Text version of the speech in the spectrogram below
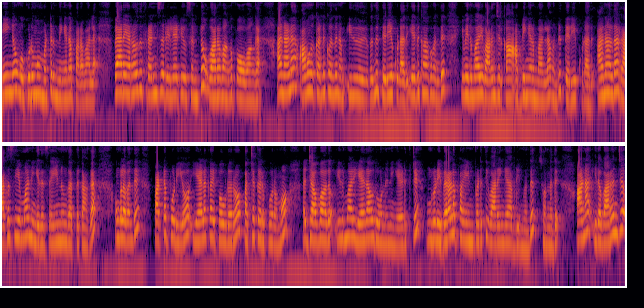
நீங்கள் உங்கள் குடும்பம் மட்டும் இருந்தீங்கன்னா பரவாயில்ல. வேறு யாராவது ஃப்ரெண்ட்ஸு ரிலேட்டிவ்ஸுன்ட்டு வரவாங்க போவாங்க. அதனால் அவங்க கண்ணுக்கு வந்து நம் இது வந்து தெரியக்கூடாது. எதுக்காக வந்து இவன் இது மாதிரி வரைஞ்சிருக்கான் அப்படிங்கிற மாதிரிலாம் வந்து தெரியக்கூடாது. அதனால தான் ரகசியமாக நீங்கள் இதை செய்யணுங்கிறதுக்காக உங்களை வந்து பட்டைப்பொடியோ ஏலக்காய் பவுடரோ பச்சை கருப்பூரமோ ஜவ்வாதோ இது மாதிரி ஏதாவது ஒன்று நீங்கள் எடுத்துகிட்டு உங்களுடைய விரலை பயன்படுத்தி வரைங்க அப்படின்னு வந்து சொன்னது. ஆனால் இதை வரைஞ்ச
